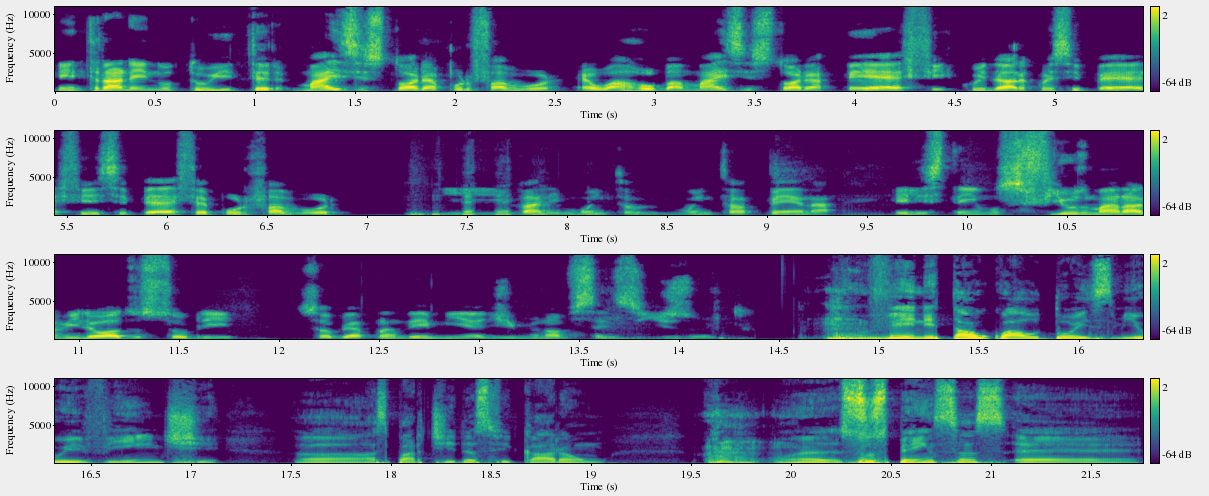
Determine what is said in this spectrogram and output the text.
entrarem no Twitter Mais História por favor. É o arroba Mais História PF. Cuidado com esse PF, esse PF é por favor. E vale muito, muito a pena. Eles têm uns fios maravilhosos sobre, sobre a pandemia de 1918. Vini, tal qual 2020, uh, ah, as partidas ficaram uh, suspensas. Uh,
